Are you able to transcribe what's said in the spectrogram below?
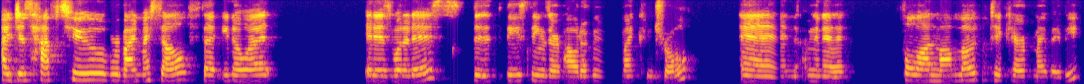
I just have to remind myself that, you know what, it is what it is. The, these things are out of my control. And I'm going to full on mom mode, take care of my baby.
